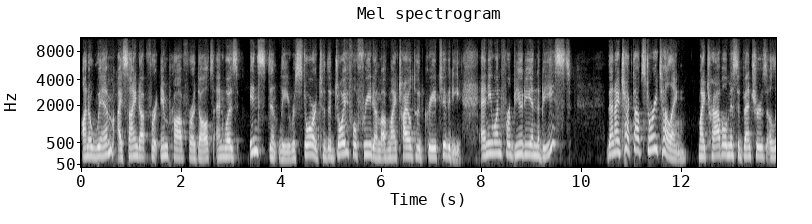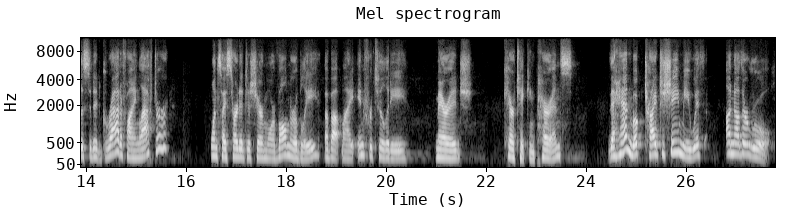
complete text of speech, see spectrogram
On a whim, I signed up for improv for adults and was instantly restored to the joyful freedom of my childhood creativity. Anyone for Beauty and the Beast? Then I checked out storytelling. My travel misadventures elicited gratifying laughter. Once I started to share more vulnerably about my infertility, marriage, caretaking parents, the handbook tried to shame me with another rule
